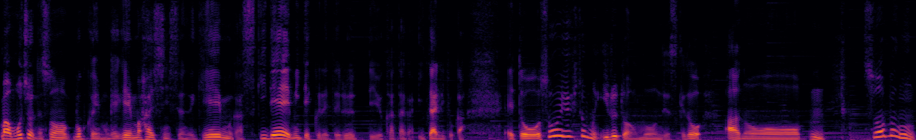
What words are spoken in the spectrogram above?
まあもちろんね、その僕が今ゲーム配信してるんでゲームが好きで見てくれてるっていう方がいたりとか、えっと、そういう人もいるとは思うんですけど、あのー、うん、その分、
